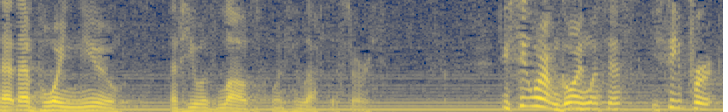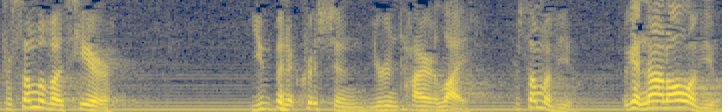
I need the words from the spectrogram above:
That that boy knew that he was loved when he left this earth. You see where I'm going with this? You see, for, for some of us here, you've been a Christian your entire life. For some of you. Again, not all of you.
